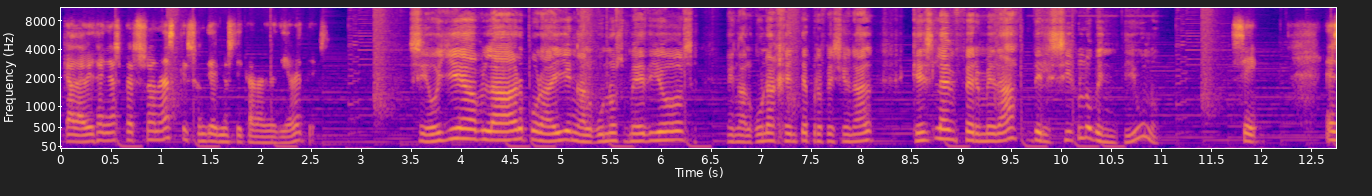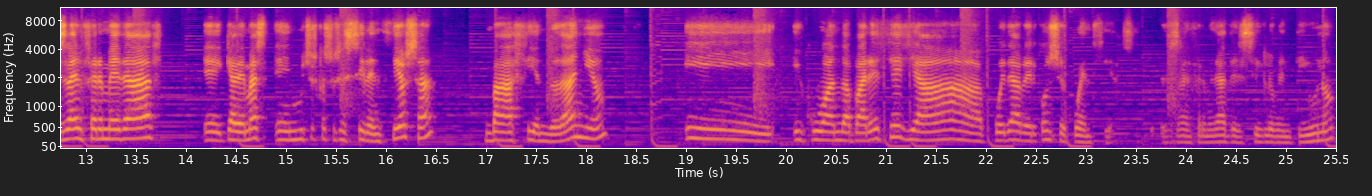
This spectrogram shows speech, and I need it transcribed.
cada vez hay más personas que son diagnosticadas de diabetes. Se oye hablar por ahí en algunos medios, en alguna gente profesional, que es la enfermedad del siglo XXI. Sí, es la enfermedad eh, que además en muchos casos es silenciosa, va haciendo daño y, y, cuando aparece ya puede haber consecuencias. Es la enfermedad del siglo XXI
